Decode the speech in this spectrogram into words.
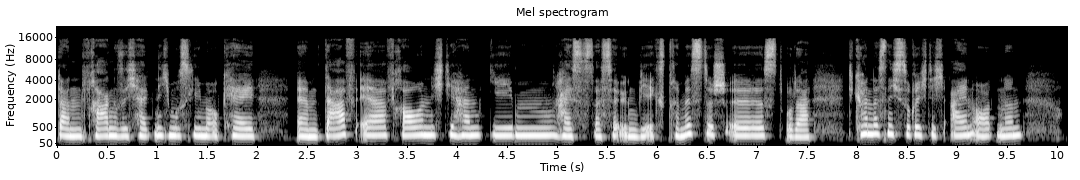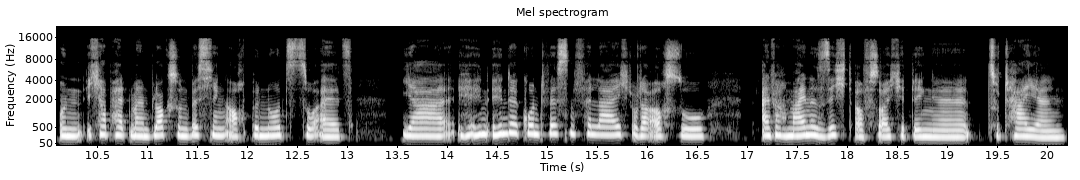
dann fragen sich halt nicht Muslime, okay, ähm, darf er Frauen nicht die Hand geben? Heißt es, dass er irgendwie extremistisch ist? Oder die können das nicht so richtig einordnen. Und ich habe halt meinen Blog so ein bisschen auch benutzt, so als ja, Hintergrundwissen vielleicht oder auch so einfach meine Sicht auf solche Dinge zu teilen.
